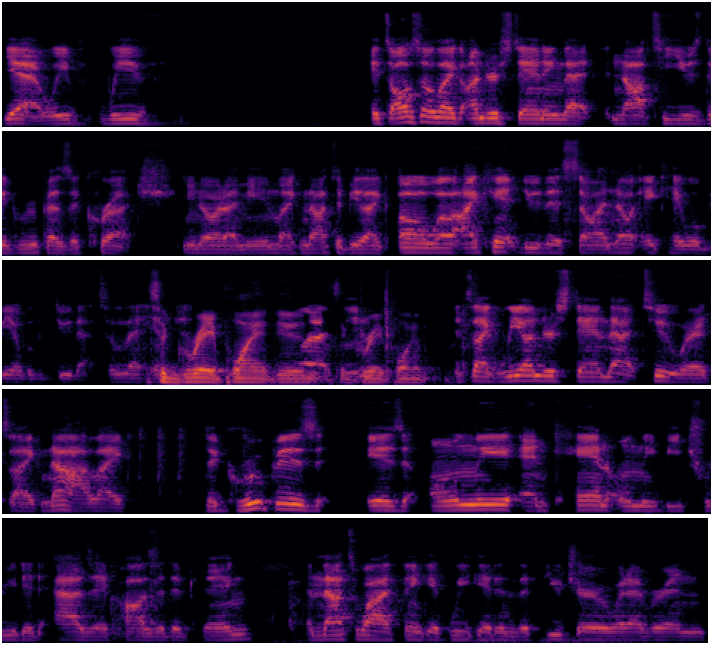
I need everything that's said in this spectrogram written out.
yeah, we've we've it's also like understanding that not to use the group as a crutch. You know what I mean? Like not to be like, oh well, I can't do this, so I know AK will be able to do that. So let It's a great point, dude. It's a great point. It's like we understand that too, where it's like, nah, like the group is is only and can only be treated as a positive thing, and that's why I think if we get into the future or whatever, and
